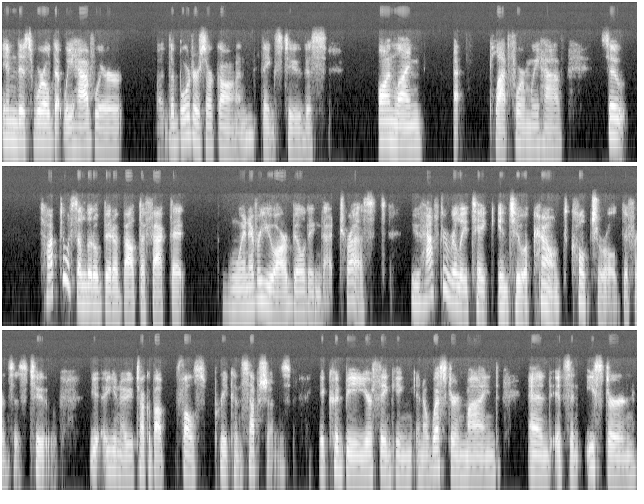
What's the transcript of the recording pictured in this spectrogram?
in this world that we have where uh, the borders are gone thanks to this online uh, platform we have. So, talk to us a little bit about the fact that whenever you are building that trust, you have to really take into account cultural differences too. You, you know, you talk about false preconceptions. It could be you're thinking in a Western mind and it's an Eastern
